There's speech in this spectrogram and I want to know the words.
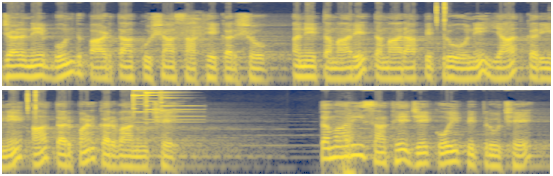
જળને બુંદ પાડતા કુશા સાથે કરશો અને તમારે તમારા પિતૃઓને યાદ કરીને આ તર્પણ કરવાનું છે. તમારી સાથે જે કોઈ પિતૃ છે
